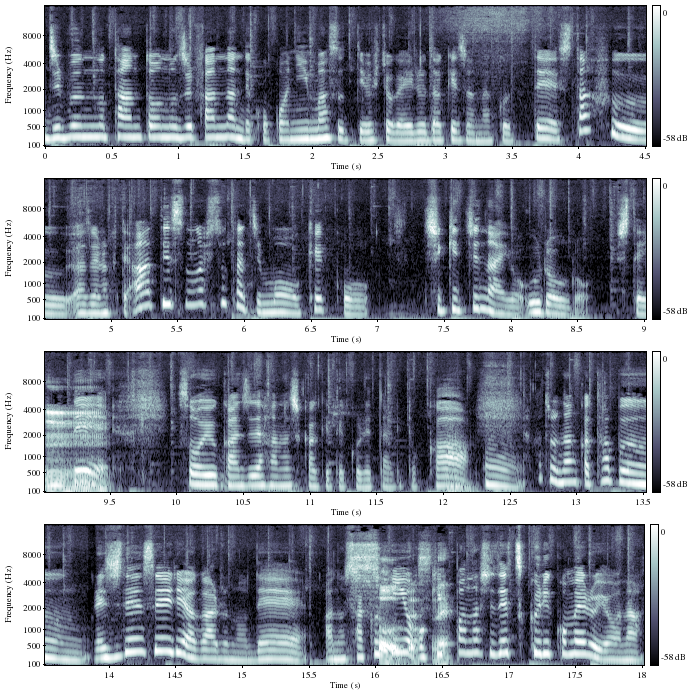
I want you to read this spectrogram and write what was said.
自分の担当の時間なんでここにいますっていう人がいるだけじゃなくってスタッフあじゃなくてアーティストの人たちも結構敷地内をうろうろしていて、そういう感じで話しかけてくれたりとか。うんあとなんか多分レジデンスエリアがあるのであの作品を置きっぱなしで作り込めるような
